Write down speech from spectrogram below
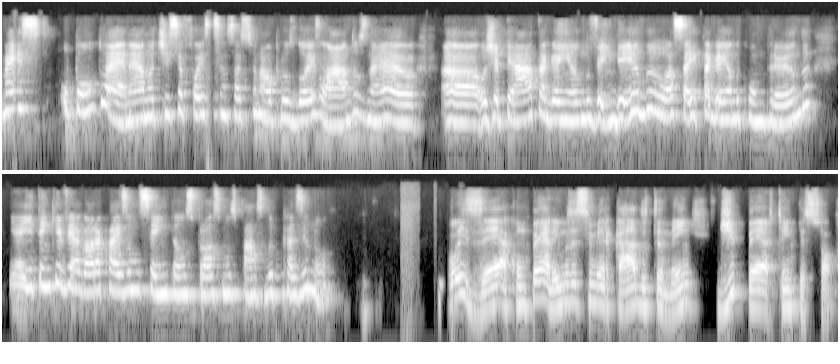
Mas o ponto é, né? A notícia foi sensacional para os dois lados, né? o GPA está ganhando vendendo, o açaí está ganhando comprando, e aí tem que ver agora quais vão ser, então, os próximos passos do casino. Pois é, acompanharemos esse mercado também de perto, hein, pessoal?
